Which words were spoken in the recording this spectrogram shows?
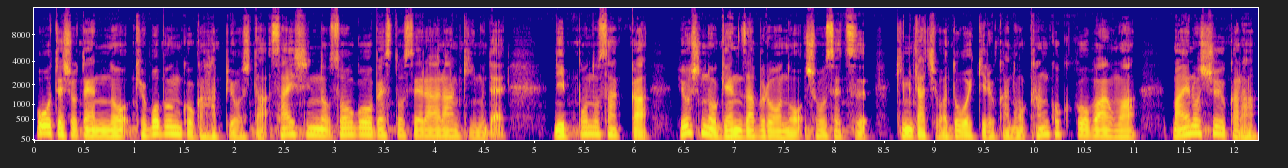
大手書店の巨母文庫が発表した最新の総合ベストセラーランキングで日本の作家吉野源三郎の小説「君たちはどう生きるか」の韓国語版は前の週から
